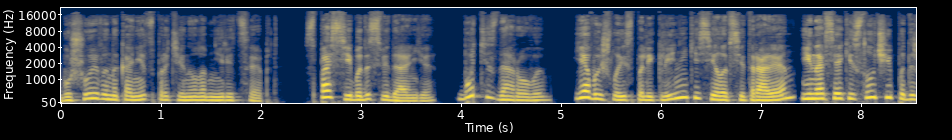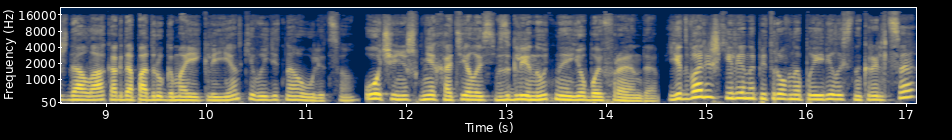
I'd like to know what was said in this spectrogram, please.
Бушуева, наконец, протянула мне рецепт. «Спасибо, до свидания. Будьте здоровы». Я вышла из поликлиники, села в Ситроэн и на всякий случай подождала, когда подруга моей клиентки выйдет на улицу. Очень уж мне хотелось взглянуть на ее бойфренда. Едва лишь Елена Петровна появилась на крыльце,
